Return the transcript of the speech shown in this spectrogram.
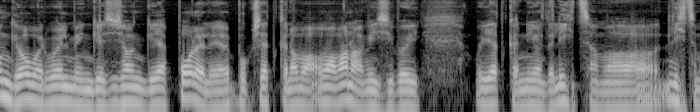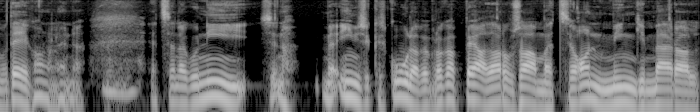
ongi overwhelming ja siis ongi, jääb pooleli ja lõpuks jätkan oma, oma vanaviisi või, või jätkan nii-öelda lihtsama, lihtsama teekonnal onju mm. -hmm. et see nagu nii, see noh, inimesed, kes kuulavad, võib-olla ka peavad aru saama, et see on mingil määral,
